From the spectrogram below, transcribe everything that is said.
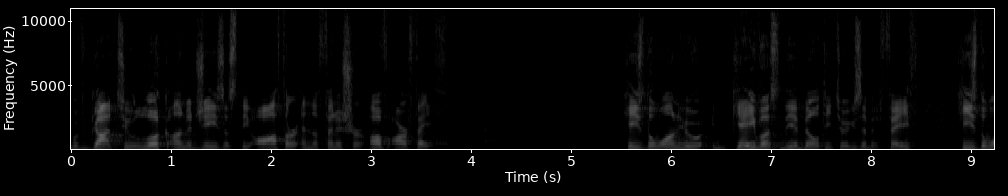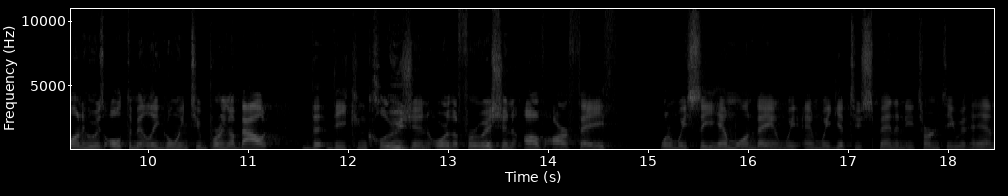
We've got to look unto Jesus, the author and the finisher of our faith. He's the one who gave us the ability to exhibit faith. He's the one who is ultimately going to bring about the, the conclusion or the fruition of our faith when we see Him one day and we, and we get to spend an eternity with Him.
